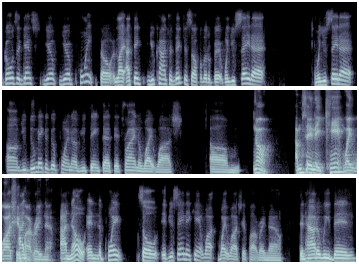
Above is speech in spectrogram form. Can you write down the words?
goes against your your point, though. Like, I think you contradict yourself a little bit when you say that. When you say that, um, you do make a good point of you think that they're trying to whitewash. Um, no, I'm saying they can't whitewash hip hop right now. I know, and the point. So, if you're saying they can't whi- whitewash hip hop right now, then how do we then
